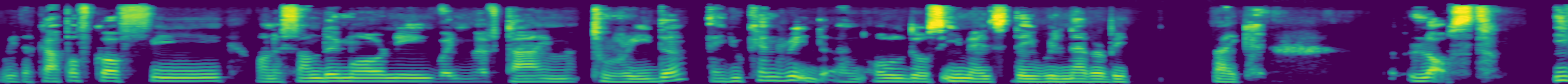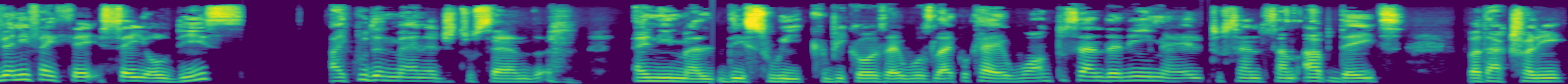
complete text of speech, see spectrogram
with a cup of coffee on a Sunday morning when you have time to read and you can read and all those emails they will never be like lost. Even if i th- say all this i couldn't manage to send an email this week because i was like okay i want to send an email to send some updates but actually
